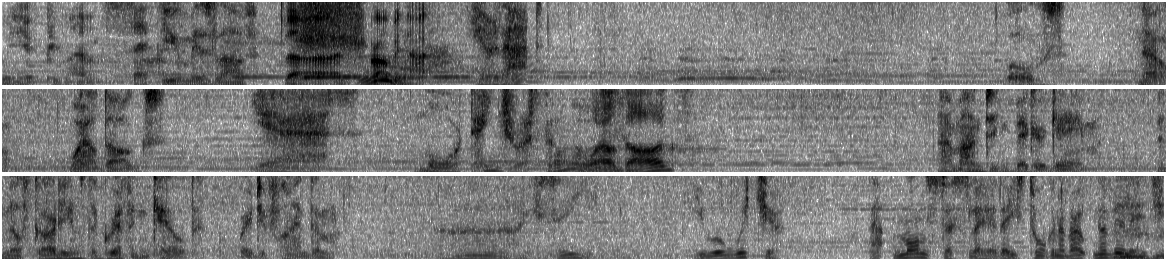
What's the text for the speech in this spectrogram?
We hear people having sex. You, Mislav? Uh, probably not. Hear that? Wolves? No. Wild dogs. Yes. More dangerous than wolves. Wild dogs? I'm hunting bigger game. The Nilfgaardians the Griffin killed. Where'd you find them? Ah, I see. You a witcher. That monster slayer they's talking about in the village.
